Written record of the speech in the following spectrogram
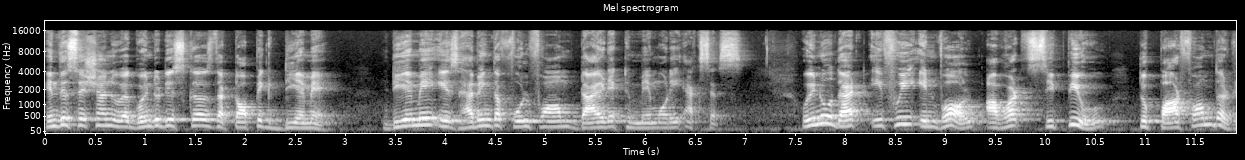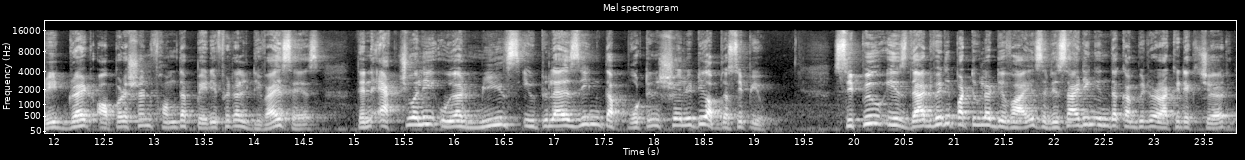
In this session, we are going to discuss the topic DMA. DMA is having the full form direct memory access. We know that if we involve our CPU to perform the read-write operation from the peripheral devices, then actually we are misutilizing the potentiality of the CPU. CPU is that very particular device residing in the computer architecture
